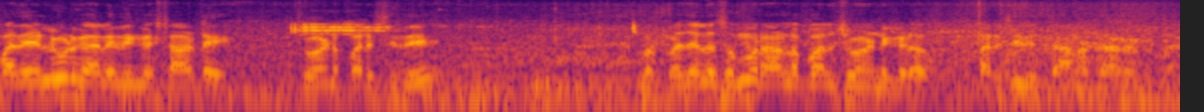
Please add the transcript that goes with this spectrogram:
పదేళ్ళు కూడా కాలేదు ఇంకా స్టార్ట్ అయ్యి. చూడండి పరిస్థితి. మరి ప్రజల సొమ్ము రాళ్ళపాలు చూడండి ఇక్కడ. పరిస్థితి చాలా దారుణంగా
